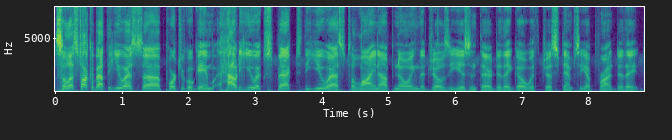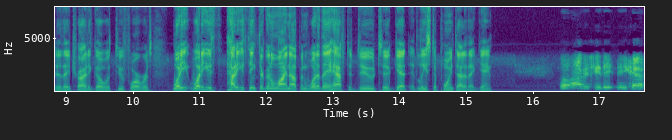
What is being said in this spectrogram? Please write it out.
So let's talk about the U.S. Uh, Portugal game. How do you expect the U.S. to line up, knowing that Jozy isn't there? Do they go with just Dempsey up front? Do they do they try to go with two forwards? What do you what do you how do you think they're going to line up, and what do they have to do to get at least a point out of that game? Well, obviously they, they have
